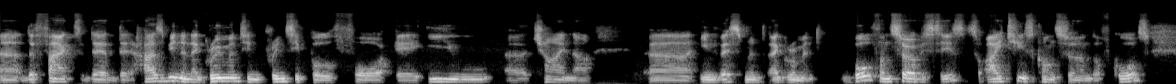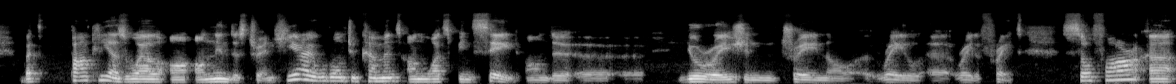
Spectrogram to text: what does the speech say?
uh, the fact that there has been an agreement in principle for a EU-China uh, investment agreement, both on services, so IT is concerned, of course, but partly as well on, on, industry. And here I would want to comment on what's been said on the uh, uh Eurasian train or rail, uh, rail freight. So far, uh,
